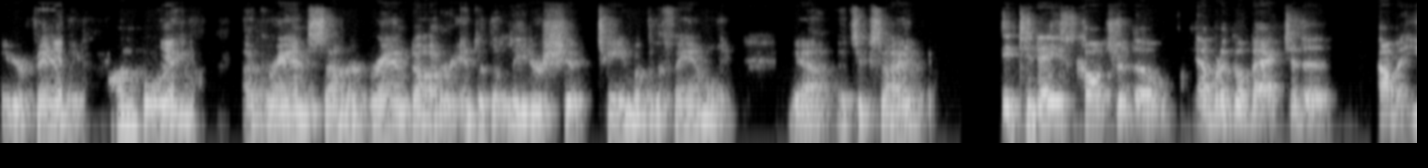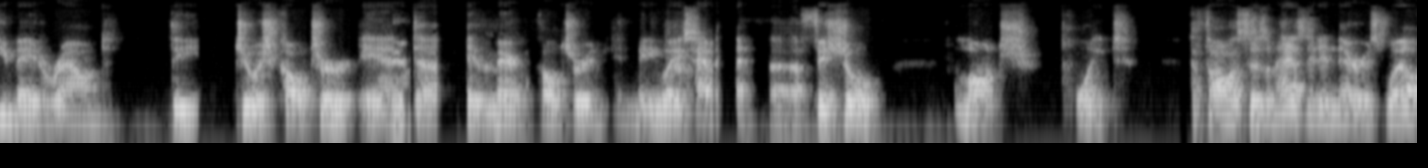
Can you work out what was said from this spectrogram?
in your family, yeah. onboarding yeah. a grandson or granddaughter into the leadership team of the family. Yeah, it's exciting. In today's culture, though, I'm going to go back to the comment you made around Jewish culture and uh, Native American culture in, in many ways having that uh, official launch point. Catholicism has it in there as well,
